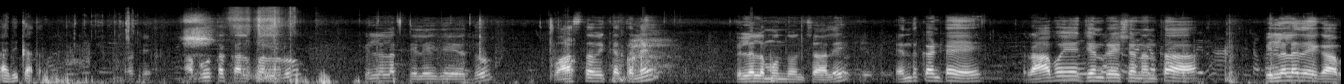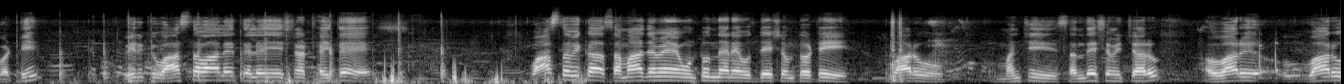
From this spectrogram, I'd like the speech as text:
అది కథ. ఓకే. అభూత కల్పనలు పిల్లలకు తెలియజేయద్దు. వాస్తవికతనే పిల్లల ముందు ఉంచాలి. ఎందుకంటే రాబోయే జనరేషన్ అంతా పిల్లలదే కాబట్టి వీరికి వాస్తవాలే తెలియజేసినట్లయితే వాస్తవిక సమాజమే ఉంటుందనే ఉద్దేశంతో వారు మంచి సందేశం ఇచ్చారు. వారు వారు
